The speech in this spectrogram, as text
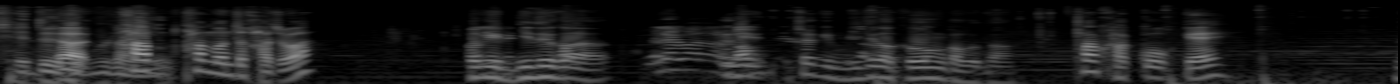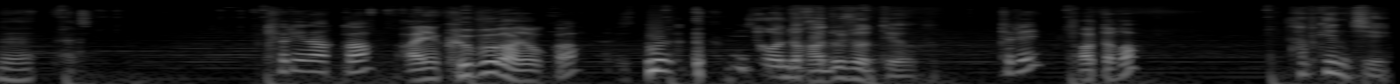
제드 르블랑이 야탑 탑 먼저 가져와? 저기 미드가 왜냐면 저기, 럼 저기 미드가 그건가 보다. 탑 갖고 올게 네. 트린 할까? 아니 그브 가져올까? 먼저 가져오셔도 돼요. 트린? 어떤 거? 탑켄치.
